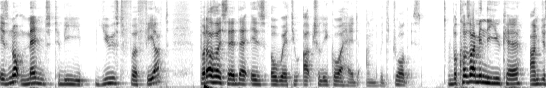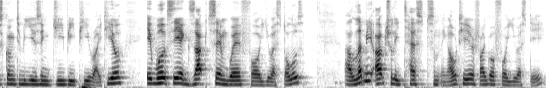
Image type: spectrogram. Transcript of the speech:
is not meant to be used for fiat. But as I said, there is a way to actually go ahead and withdraw this. Because I'm in the UK, I'm just going to be using GBP right here. It works the exact same way for US dollars. Uh, let me actually test something out here. If I go for USD,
